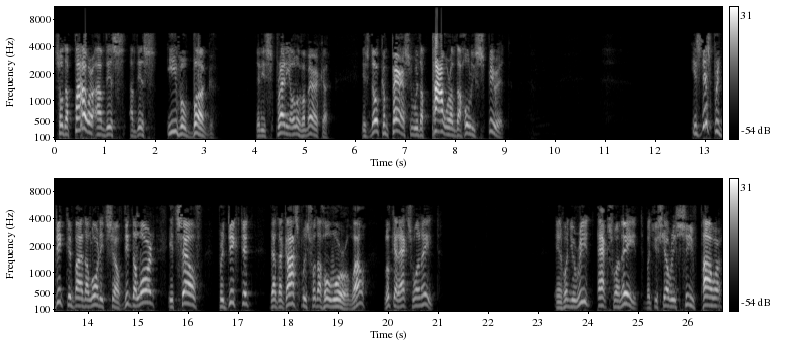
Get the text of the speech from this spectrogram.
So the power of this, of this evil bug that is spreading all over America is no comparison with the power of the Holy Spirit. Is this predicted by the Lord itself? Did the Lord itself predict it that the gospel is for the whole world? Well, look at Acts 1 8. And when you read Acts 1 8, but you shall receive power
